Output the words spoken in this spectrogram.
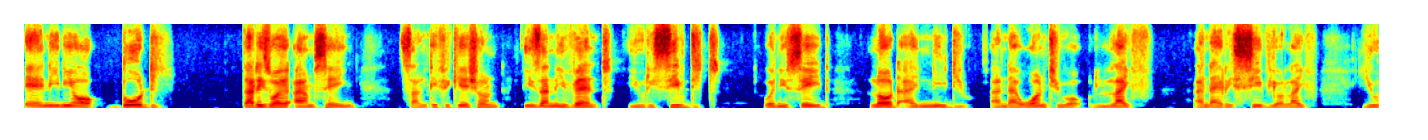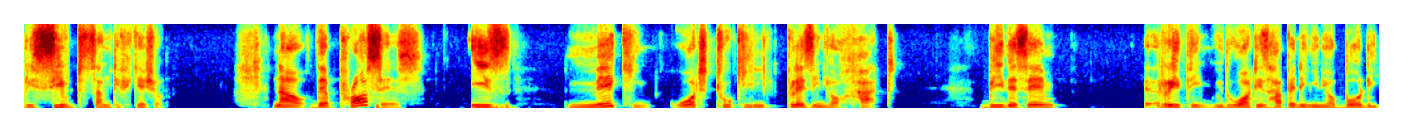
and in your body. That is why I am saying sanctification is an event. You received it when you said, Lord, I need you and I want your life and I receive your life. You received sanctification. Now, the process is making what took in place in your heart be the same rhythm with what is happening in your body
